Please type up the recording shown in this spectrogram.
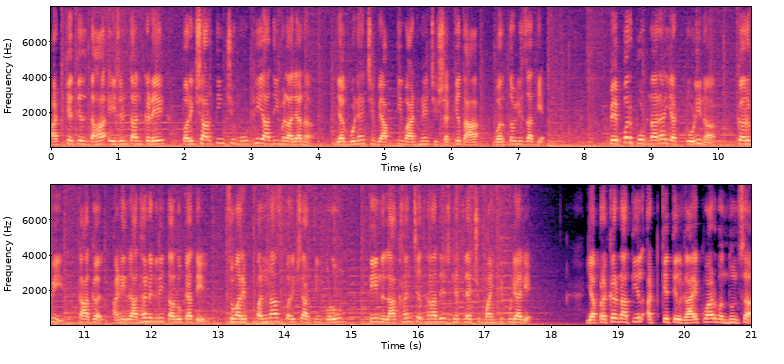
अटकेतील दहा एजंटांकडे परीक्षार्थींची मोठी यादी मिळाल्यानं या गुन्ह्याची व्याप्ती वाढण्याची शक्यता वर्तवली जाते पेपर फोडणाऱ्या या टोळीनं करवी कागल आणि राधानगरी तालुक्यातील सुमारे पन्नास परीक्षार्थींकडून तीन लाखांचे धनादेश घेतल्याची माहिती पुढे आली आहे. या प्रकरणातील अटकेतील गायकवाड बंधूंसह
